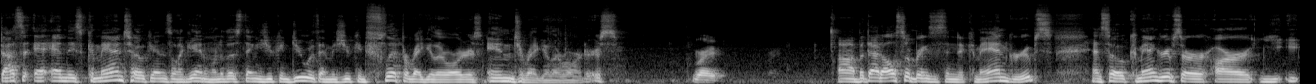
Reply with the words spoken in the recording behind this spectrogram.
that's and, and these command tokens. Again, one of those things you can do with them is you can flip irregular orders into regular orders. right. Uh, but that also brings us into command groups, and so command groups are are you,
